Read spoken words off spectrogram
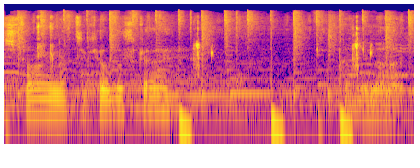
strong enough to kill this guy? Probably not.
